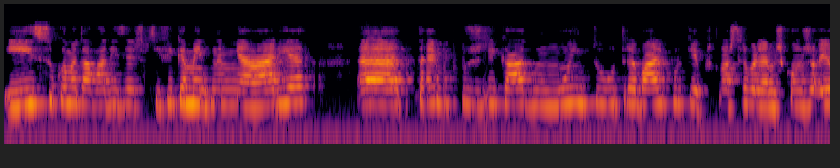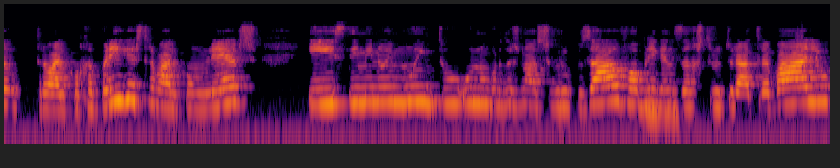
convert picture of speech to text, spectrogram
e isso, como eu estava a dizer especificamente na minha área, ah, tem prejudicado muito o trabalho, porquê? Porque nós trabalhamos com, eu trabalho com raparigas, trabalho com mulheres, e isso diminui muito o número dos nossos grupos-alvo, obriga-nos a reestruturar trabalho,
